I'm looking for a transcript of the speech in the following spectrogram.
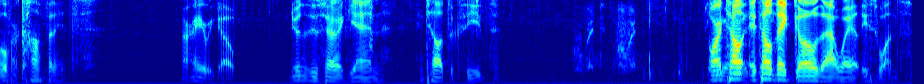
overconfidence. Alright, here we go. Doing the Zeus out again until it succeeds. Or You until want me- until they go that way at least once.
